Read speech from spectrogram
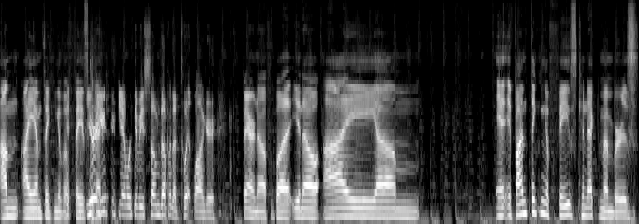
I'm I am thinking of a phase Your. YouTube channel can be summed up in a TwitLonger. Fair enough, but you know, I um if I'm thinking of Phase Connect members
